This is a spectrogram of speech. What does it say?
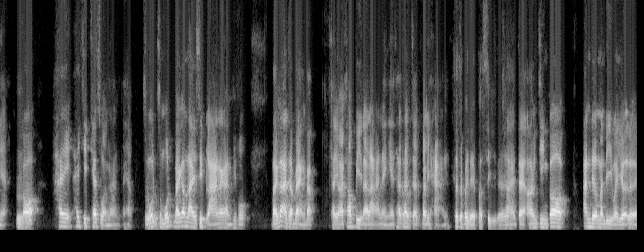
เนี่ยอืมก็ให้ให้คิดแค่ส่วนนั้นนะครับ สมมติอืมสมมติใบกำไรสิบล้านแล้วกันพี่ฟุกใบก็อาจจะแบ่งแบบทยอยเข้าปีละล้านอะไรเงี้ยถ้าถ้าเออจะบริหารถ้าจะไปในภาษีนะใช่แต่เอาจริงๆก็อันเดิมมันดีกว่าเยอะเลย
